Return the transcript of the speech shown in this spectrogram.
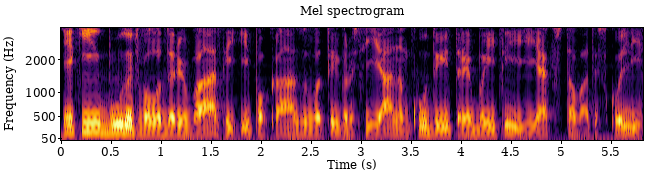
які будуть володарювати і показувати росіянам, куди треба йти і як вставати з колін.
